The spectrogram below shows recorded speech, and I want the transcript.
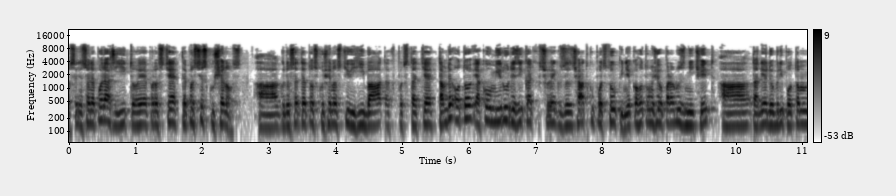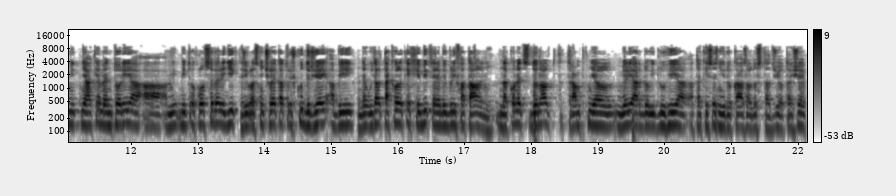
se něco nepodaří, to je prostě, to je prostě zkušenost. A kdo se této zkušenosti vyhýbá, tak v podstatě tam jde o to, jakou míru rizika člověk z začátku podstoupí. Někoho to může opravdu zničit a tady je dobrý potom mít nějaké mentory a, a mít okolo sebe lidi, kteří vlastně člověka trošku drží, aby neudělal tak velké chyby, které by byly fatální. Nakonec Donald Trump měl miliardový dluhy a, a taky se z nich dokázal dostat. Že jo? Takže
